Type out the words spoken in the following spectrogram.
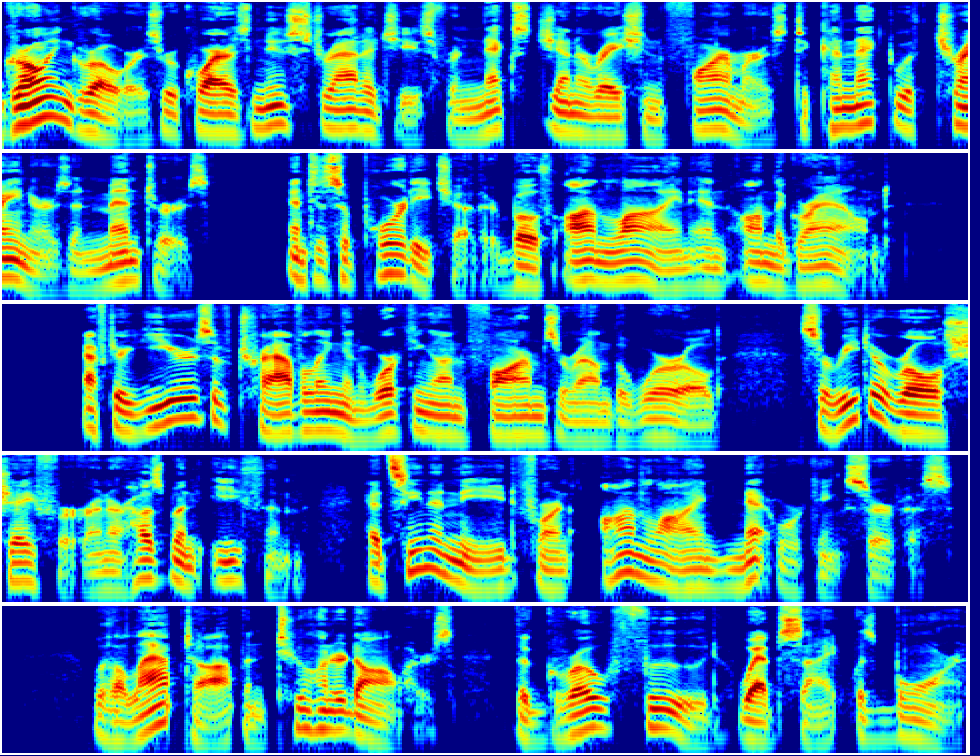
Growing growers requires new strategies for next generation farmers to connect with trainers and mentors and to support each other both online and on the ground. After years of traveling and working on farms around the world, Sarita Roll Schaefer and her husband Ethan had seen a need for an online networking service. With a laptop and $200, the Grow Food website was born.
